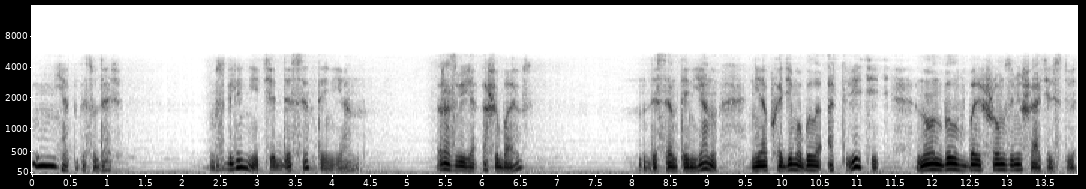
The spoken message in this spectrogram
«Нет, государь. Взгляните, де Сентеньян». Разве я ошибаюсь? Де Сентеньяну необходимо было ответить, но он был в большом замешательстве.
